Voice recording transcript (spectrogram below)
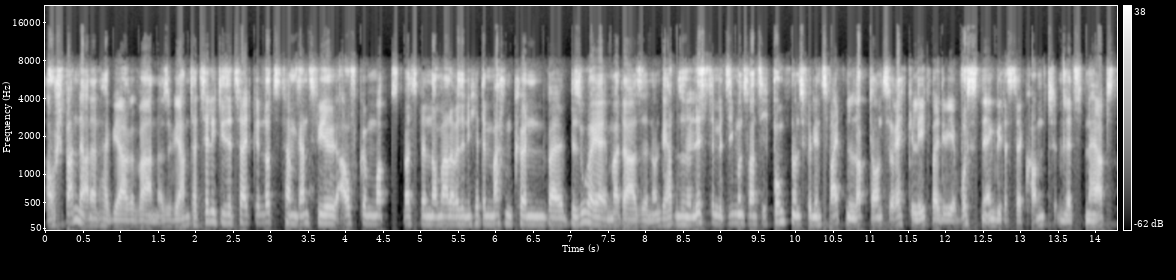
auch spannende anderthalb Jahre waren. Also wir haben tatsächlich diese Zeit genutzt, haben ganz viel aufgemobbt, was wir normalerweise nicht hätten machen können, weil Besucher ja immer da sind. Und wir hatten so eine Liste mit 27 Punkten uns für den zweiten Lockdown zurechtgelegt, weil wir wussten irgendwie, dass der kommt im letzten Herbst.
